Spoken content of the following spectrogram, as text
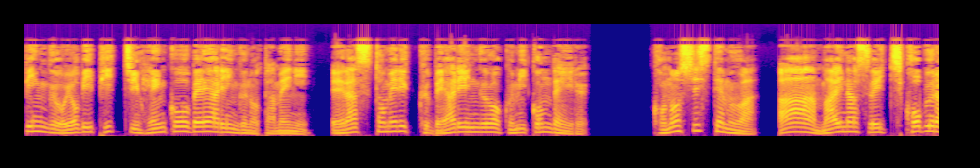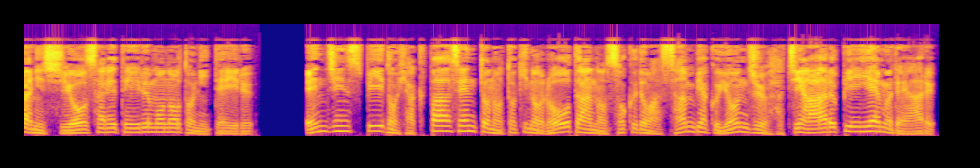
ピング及びピッチ変更ベアリングのために、エラストメリックベアリングを組み込んでいる。このシステムは、R-1 コブラに使用されているものと似ている。エンジンスピード100%の時のローターの速度は 348rpm である。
